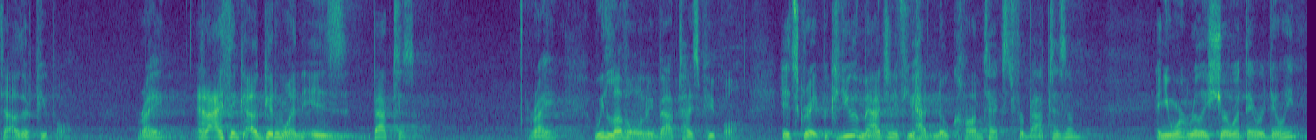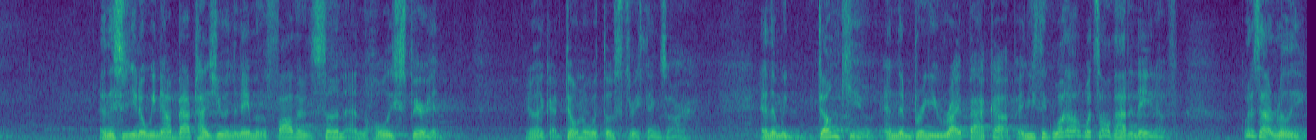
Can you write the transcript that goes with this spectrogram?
to other people, right? And I think a good one is baptism, right? We love it when we baptize people. It's great, but could you imagine if you had no context for baptism and you weren't really sure what they were doing? And this is, you know, we now baptize you in the name of the Father, the Son, and the Holy Spirit. You're like, I don't know what those three things are and then we dunk you and then bring you right back up. And you think, what's all that innate of? What is that really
